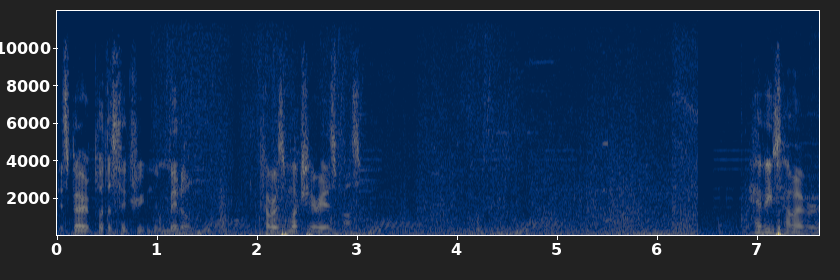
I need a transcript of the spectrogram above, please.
it's better to put the sentry in the middle, cover as much area as possible. Heavies, however,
